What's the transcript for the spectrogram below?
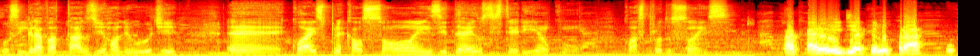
os engravatados de Hollywood, é, quais precauções, ideias vocês teriam com, com as produções? Ah, cara, eu iria pelo prático.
